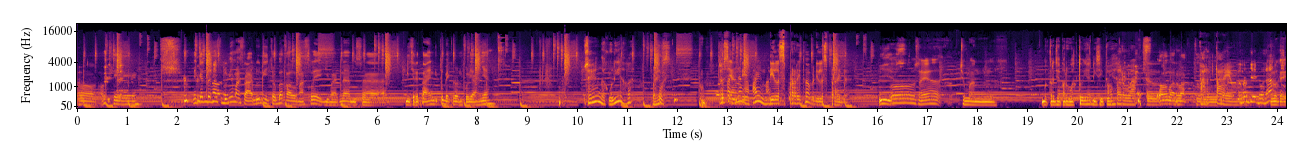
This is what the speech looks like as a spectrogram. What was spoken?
Oh, oke. Ini kan tadi sebelumnya Mas Radu nih, coba kalau Mas Clay gimana bisa diceritain gitu background kuliahnya? Saya nggak kuliah pak. Terus, terus yang Anda di, ngapain, di lesper itu apa di lesper itu Iya. Oh saya cuman bekerja paruh waktu ya di situ oh ya. paruh waktu Oh, baru waktu. part time Bener jadi donatur. Sebagai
